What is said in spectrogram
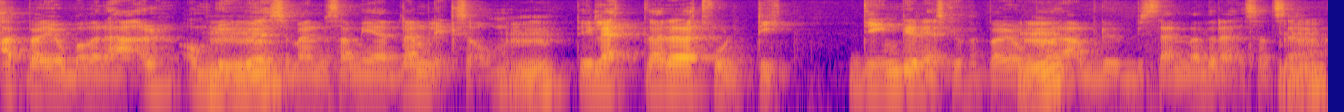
att börja jobba med det här. Om du är som ensam medlem liksom. Det är lättare att få ditt, din ledningsgrupp att börja jobba med det här om du bestämmer med den så att säga.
